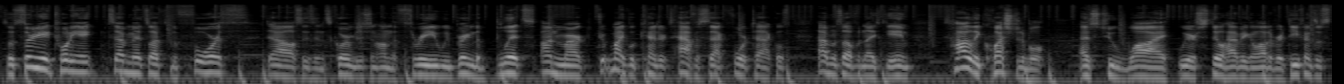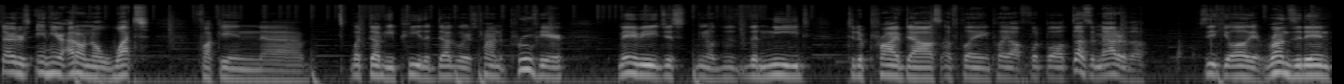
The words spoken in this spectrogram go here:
So it's 38-28, seven minutes left in the fourth. Dallas is in scoring position on the three. We bring the blitz unmarked. Mychal Kendricks, half a sack, four tackles. Have himself a nice game. It's highly questionable as to why we are still having a lot of our defensive starters in here. I don't know what fucking uh, what Dougie P, the Dougler, is trying to prove here. Maybe just, you know, the, the need to deprive Dallas of playing playoff football. Doesn't matter, though. Ezekiel Elliott runs it in.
